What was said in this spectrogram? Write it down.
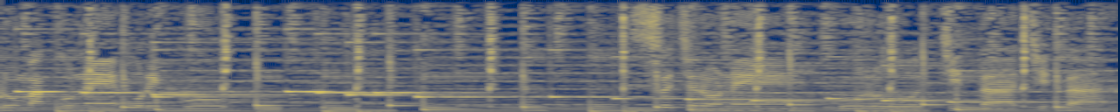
Lumakune uripku. Sejerone buru cita-cita.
